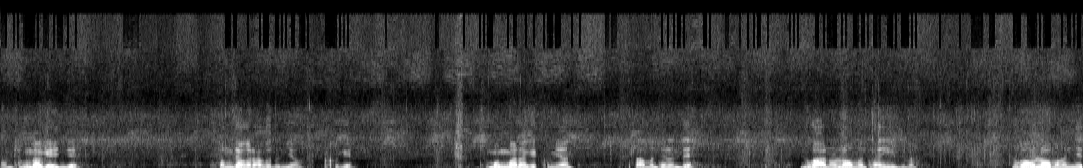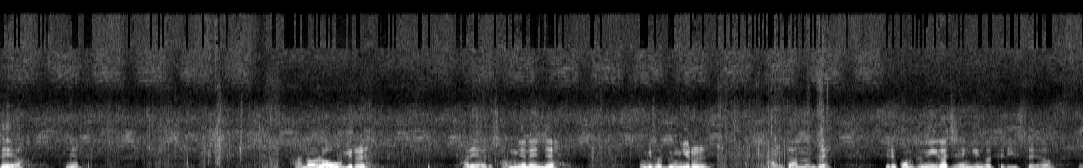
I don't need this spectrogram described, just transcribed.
엄청나게 이제 성장을 하거든요. 크게. 주먹만하게 크면 따면 되는데 누가 안 올라오면 다행이지만 누가 올라오면 헛일이에요. 예. 안 올라오기를 잘해야죠. 작년에 이제 여기서 능이를 많이 땄는데 이렇게 꼭 능이 같이 생긴 것들이 있어요. 예.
